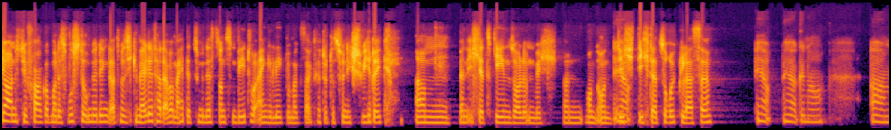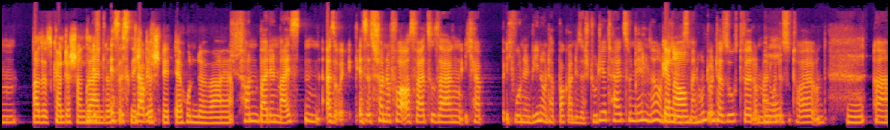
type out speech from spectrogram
Ja, und ist die Frage, ob man das wusste unbedingt, als man sich gemeldet hat, aber man hätte zumindest sonst ein Veto eingelegt, wo man gesagt hätte, das finde ich schwierig, ähm, wenn ich jetzt gehen soll und mich und, und, und ja. dich, dich da zurücklasse. Ja, ja, genau. Ähm, also es könnte schon sein, ich, dass es, ist, nicht der ich, Schnitt der Hunde war. Ja. Schon bei den meisten, also es ist schon eine Vorauswahl zu sagen, ich habe ich wohne in Wien und habe Bock an dieser Studie teilzunehmen, ne? Und genau. ich will, dass mein Hund untersucht wird und mein mhm. Hund ist so toll und mhm. ähm,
